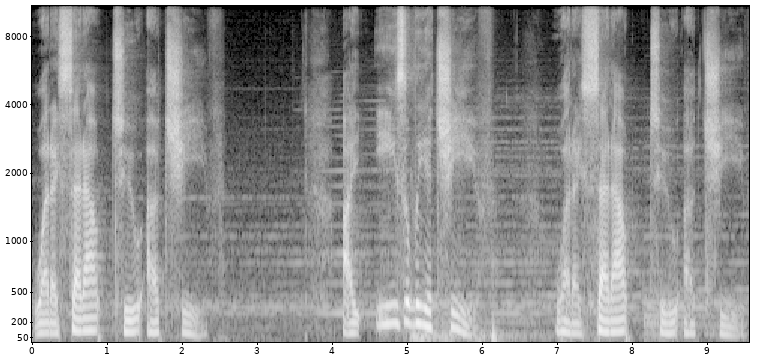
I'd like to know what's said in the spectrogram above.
what I set out to achieve. I easily achieve what I set out to achieve.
